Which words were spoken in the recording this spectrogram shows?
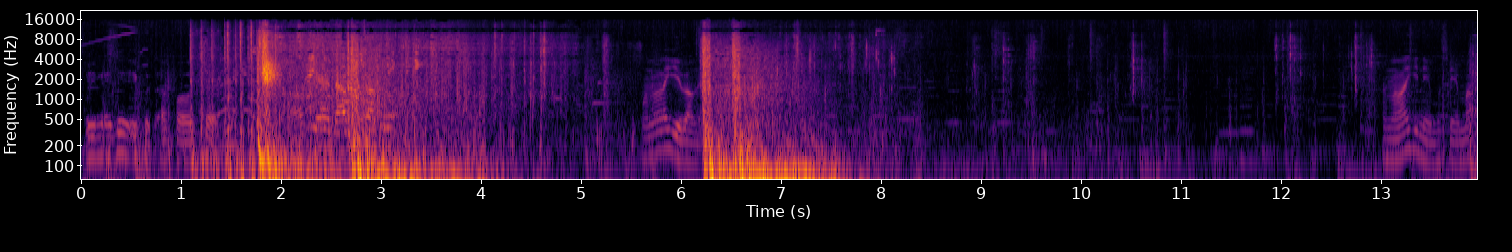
Ini aja ikut apa? Oke dapat satu. Mana lagi bang ya? Mana lagi nih musim bang?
